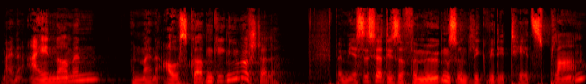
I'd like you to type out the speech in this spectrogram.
meine Einnahmen und meine Ausgaben gegenüberstelle. Bei mir ist es ja dieser Vermögens- und Liquiditätsplan.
